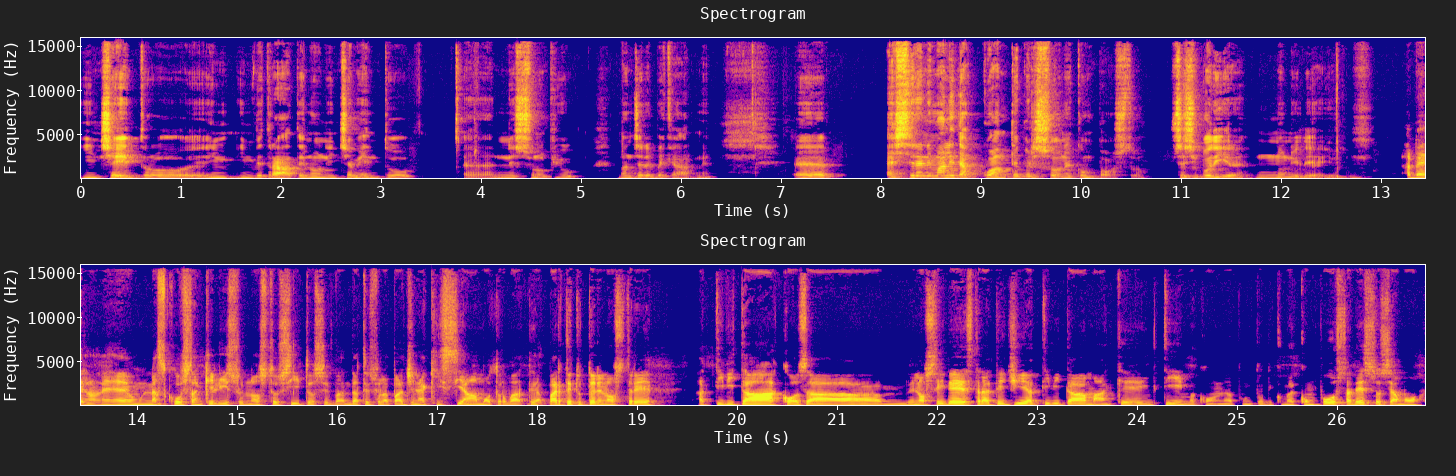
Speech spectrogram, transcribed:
in centro, in, in vetrate, non in cemento, eh, nessuno più mangerebbe carne. Eh, essere animali da quante persone è composto? Se si può dire, non ho idea io. Vabbè, non è un nascosto anche lì sul nostro sito, se andate sulla pagina Chi siamo trovate, a parte tutte le nostre attività, cosa, le nostre idee, strategie, attività, ma anche il team con appunto di come è composto. Adesso siamo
